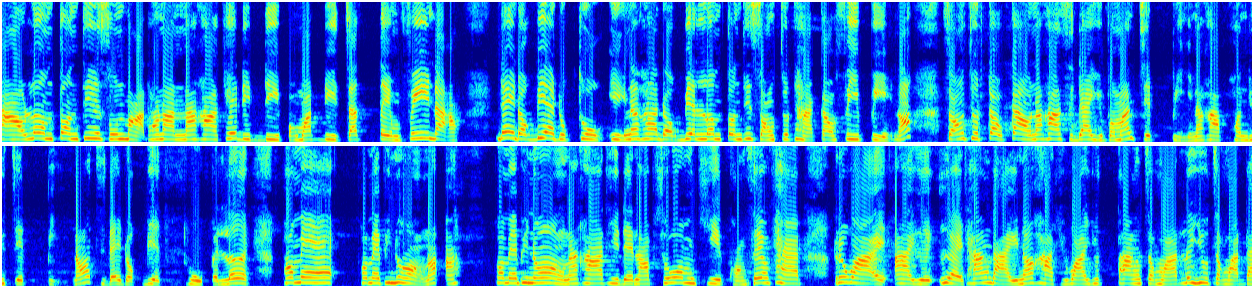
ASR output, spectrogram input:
ดาวเริ่มต้นที่ศูนย์บาทเท่านั้นนะคะ แค่ดิดดีประวัติดีจัดเต็มฟรีดาว ได้ดอกเบี้ยถูกๆอีกนะคะ ดอกเบี้ยเริ่มต้นที่2.594ปีเนาะ2.99นะคะสิได้อยู่ประมาณ7ปีนะคะพรอยู่7ปีเนาะสิได้ดอกเบี้ยถูกไปเลยพ่อแม่พ่อแม่พี่น้องเนาะอะ พ่อแม่พี่น้องนะคะ ที่ได้รับชมคลิปของเซลแคทหรือว่าไอ้อ้ายเอื่อยเอื่อยทางใดเนาะค่ะที่ว่าอยู่ต่างจังหวัดหรืออยู่จังหวัดใด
